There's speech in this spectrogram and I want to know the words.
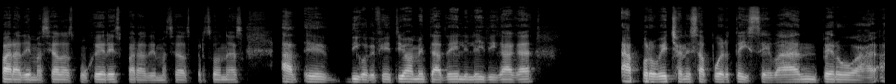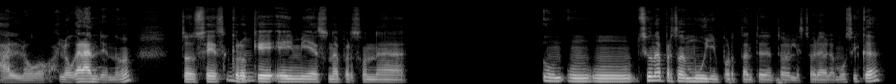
para demasiadas mujeres, para demasiadas personas. A- eh, digo, definitivamente Adele y Lady Gaga aprovechan esa puerta y se van, pero a, a lo, a lo grande, ¿no? Entonces, creo que Amy es una persona, un, un, un- sí, una persona muy importante dentro de la historia de la música.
